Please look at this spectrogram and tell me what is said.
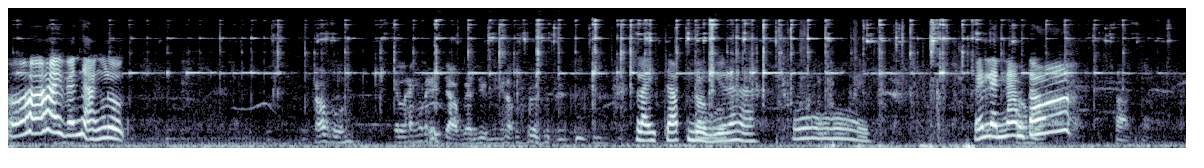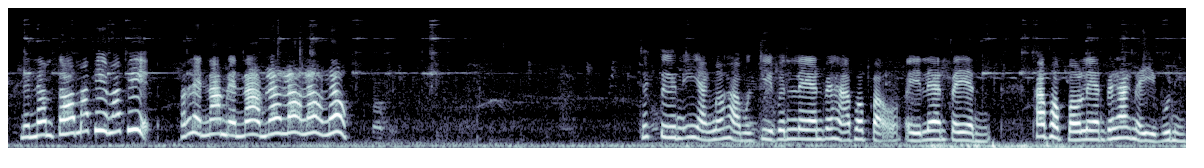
โอ้ยเป็นหยังลูก ครับผมกำลังไล่จับกันอยู่นี่ครับ ไล่จับหนูอยู่นะคะ โอ้ยไปเล่นน้ำต่อเล่นน้ำต่อมาพี่ มาพี่ มาเล่นน้ำเล่นน้ำแล้วแล้วแล้วแล้วจักตื่นอีหยังเนาะค่ะเมื่อกี้เป็นแลนไปหาพ่อเป๋าไอ้แลนไปอั่นถ้าพ่อเป๋าแลนไปทางไหนอีกบุนี่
